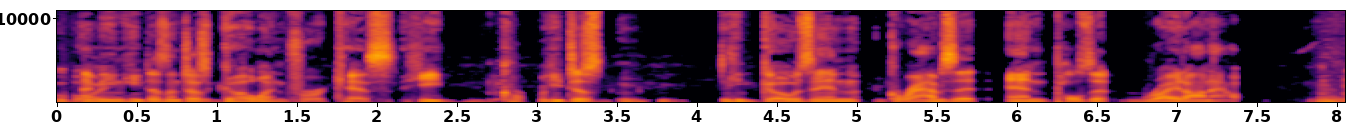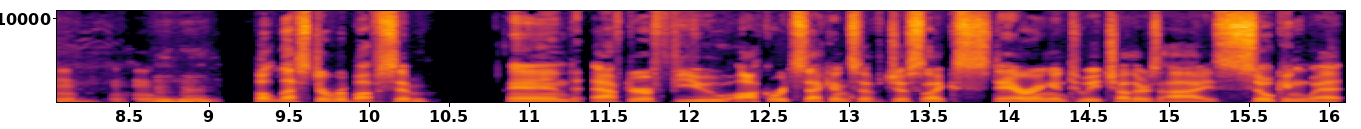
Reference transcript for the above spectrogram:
Ooh, boy. I mean, he doesn't just go in for a kiss. He he just he goes in, grabs it, and pulls it right on out. Mhm. Mhm, mhm. Mhm. But Lester rebuffs him. And after a few awkward seconds of just like staring into each other's eyes, soaking wet,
